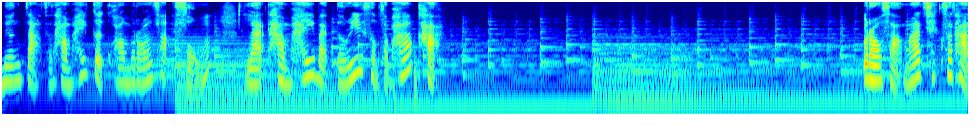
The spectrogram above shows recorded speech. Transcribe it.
เนื่องจากจะทำให้เกิดความร้อนสะสม และทำให้แบตเตอรี่เสื่อมสภาพค่ะเราสามารถเช็คสถา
